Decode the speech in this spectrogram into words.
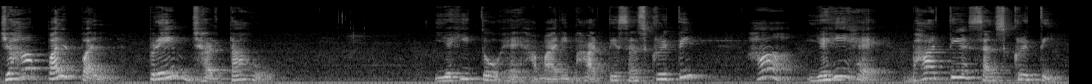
जहाँ पल पल प्रेम झरता हो। यही तो है हमारी भारतीय संस्कृति। हाँ यही है भारतीय संस्कृति।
